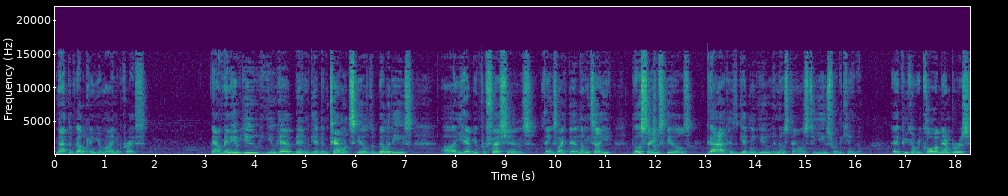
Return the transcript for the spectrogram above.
not developing your mind of Christ. Now, many of you, you have been given talent, skills, abilities. Uh, you have your professions, things like that. Let me tell you, those same skills God has given you and those talents to use for the kingdom. Hey, if you can recall numbers,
